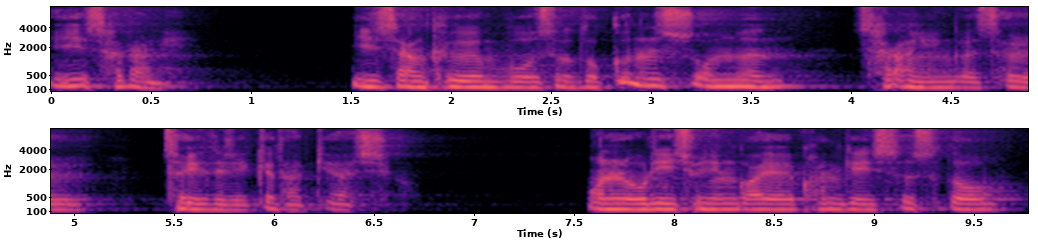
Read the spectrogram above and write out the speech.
이 사랑이 이상 그 무엇으로도 끊을 수 없는 사랑인 것을 저희들이 깨닫게 하시고 오늘 우리 주님과의 관계에 있어서도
